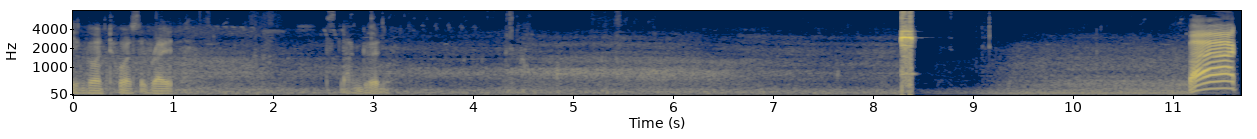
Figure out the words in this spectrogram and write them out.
You're going towards the right. It's not good. Back!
